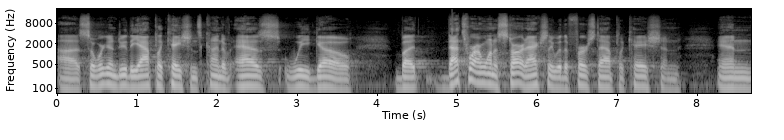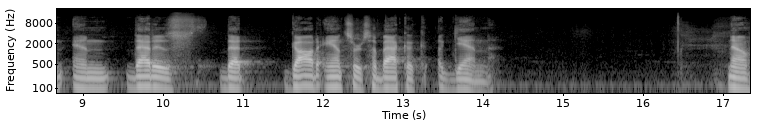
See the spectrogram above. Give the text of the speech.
Uh, so we're going to do the applications kind of as we go. But that's where I want to start actually with the first application. And, and that is that God answers Habakkuk again. Now,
